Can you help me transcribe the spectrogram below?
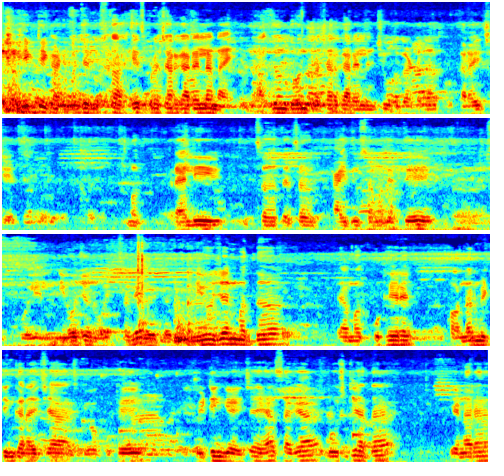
ठिकठिकाणी म्हणजे नुसतं हेच प्रचार कार्यालय नाही अजून दोन प्रचार कार्यालयांची उद्घाटनं करायची आहेत मग रॅलीचं त्याचं काही दिवसामध्ये ते होईल नियोजन होईल. सगळे नियोजनमधलं त्या मग कुठे कॉर्नर मिटिंग करायच्या किंवा कुठे मिटिंग घ्यायच्या ह्या सगळ्या गोष्टी आता येणाऱ्या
